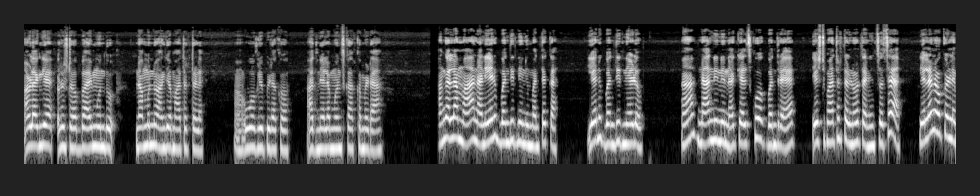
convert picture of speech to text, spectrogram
ಅವಳು ಹಂಗೆ ರುಷ್ಟ ಬಾಯಿ ಮುಂದು ನಮ್ಮನ್ನು ಹಂಗೆ ಮಾತಾಡ್ತಾಳೆ. ಹೋಗ್ಲಿ ಬಿಡಕ್ಕೋ. ಅದನ್ನೆಲ್ಲ ಮುನ್ಸ್ಕಾಕೊಂಬೇಡ ಹಂಗಲ್ಲಮ್ಮ, ನಾನು ಏನಕ್ಕೆ ಬಂದಿದ್ದೀನಿ ನಿಮ್ಮ ಅಂತಕ್ಕ ಏನಕ್ಕೆ ಹೇಳು? ಹಾಂ ನಾನು ನಿನ್ನ ಕೆಲ್ಸಕ್ಕೆ ಹೋಗಿ ಬಂದರೆ ಎಷ್ಟು ಮಾತಾಡ್ತಾಳೆ ನೋಡ್ತಾ ನಿನ್ನ ಸೊಸೆ? ಎಲ್ಲ ನೋಡ್ಕೊಳ್ಳಿ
